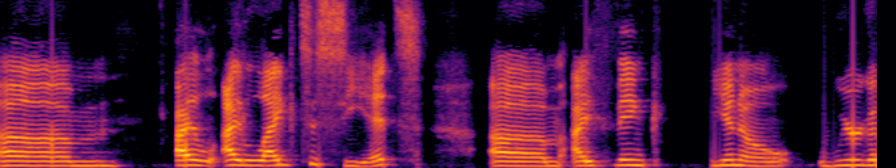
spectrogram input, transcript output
Um I I like to see it. Um I think you know we're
